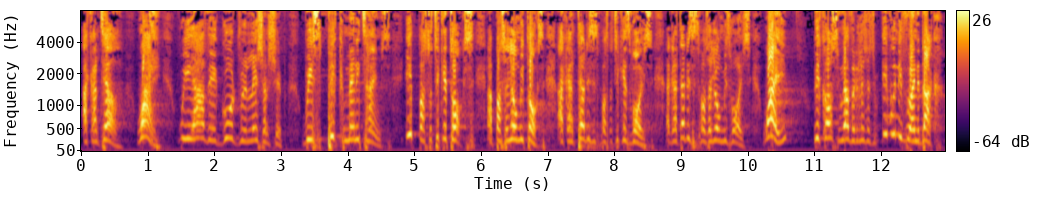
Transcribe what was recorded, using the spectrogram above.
I can tell. Why? We have a good relationship. We speak many times. If Pastor Chike talks and Pastor Yomi talks, I can tell this is Pastor Chike's voice. I can tell this is Pastor Yomi's voice. Why? Because we have a relationship. Even if we are in the dark,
